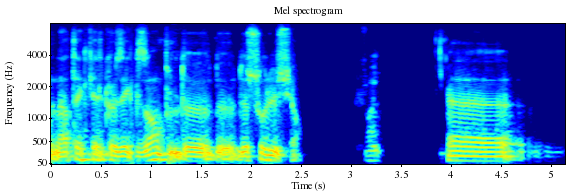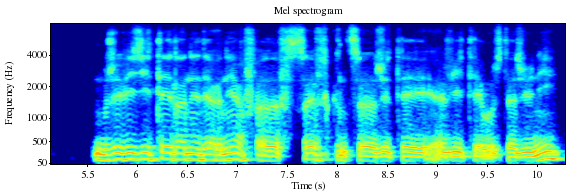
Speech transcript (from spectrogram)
نعطيك quelques exemples de, de, de solutions oui. euh, j'ai visité l'année dernière quand j'étais invité aux États-Unis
